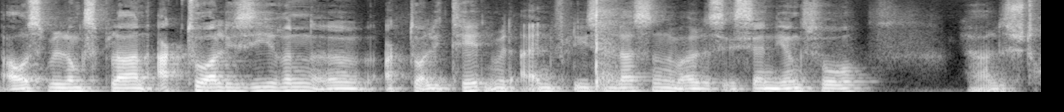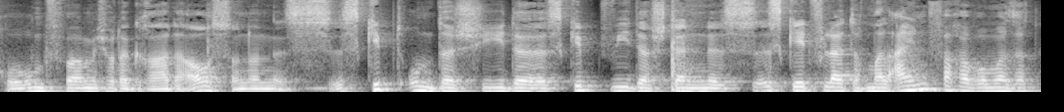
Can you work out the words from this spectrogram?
Ausbildungsplan aktualisieren, äh, Aktualitäten mit einfließen lassen, weil es ist ja nirgendwo ja, alles stromförmig oder geradeaus, sondern es, es gibt Unterschiede, es gibt Widerstände, es, es geht vielleicht auch mal einfacher, wo man sagt,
